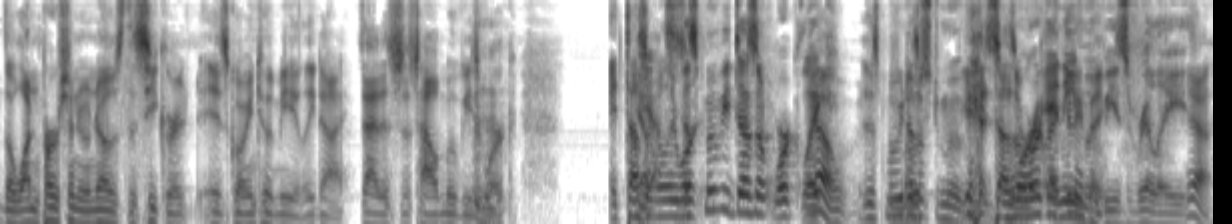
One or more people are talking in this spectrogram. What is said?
the one person who knows the secret is going to immediately die. That is just how movies work. It doesn't really work. This movie doesn't work like No, this movie most doesn't- movies yeah, it doesn't or work like any movies really. Yeah.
